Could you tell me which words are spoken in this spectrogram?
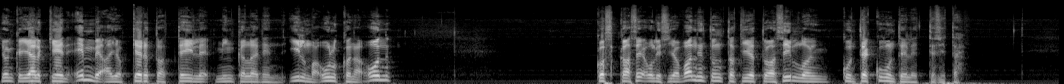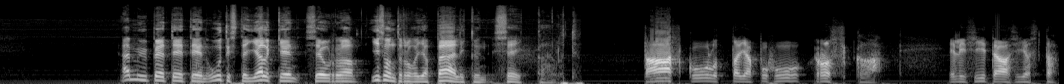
jonka jälkeen emme aio kertoa teille, minkälainen ilma ulkona on, koska se olisi jo vanhentunutta tietoa silloin, kun te kuuntelette sitä. MYPTTn uutisten jälkeen seuraa Isontrovo ja päällikön seikkailut. Taas kuuluttaja puhuu roskaa. Eli siitä asiasta,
